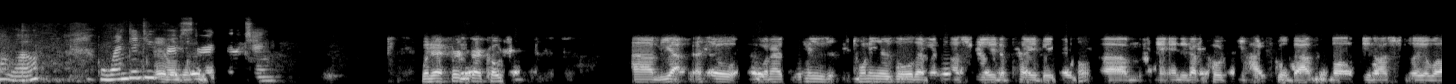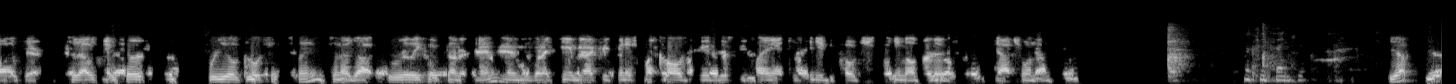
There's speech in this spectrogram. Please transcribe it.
Hello. When did you first start coaching? When did I first start coaching? Um, yeah, so when I was 20, years- 20 years old, I went to Australia to play baseball. Um, I ended up coaching high school basketball in Australia while I was there. So that was my first real coaching experience, and I got really hooked on it then. And when I came back and finished my college and university playing, I continued to coach Team Alberta Saskatchewan. Okay, thank you. Yep. Yep.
